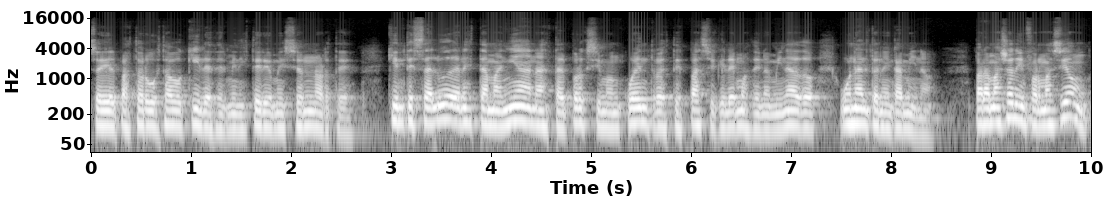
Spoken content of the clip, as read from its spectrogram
Soy el pastor Gustavo Quiles del Ministerio Misión Norte, quien te saluda en esta mañana hasta el próximo encuentro de este espacio que le hemos denominado Un alto en el camino. Para mayor información,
